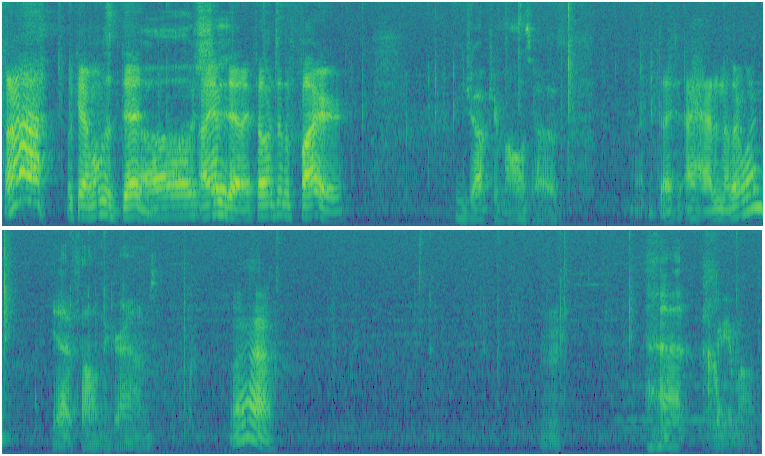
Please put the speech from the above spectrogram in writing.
Ah! Okay, I'm almost dead. Oh shit. I am dead. I fell into the fire. You dropped your Molotov. I, I had another one? Yeah, it fell on the ground. Ah. Bring your Molotov.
